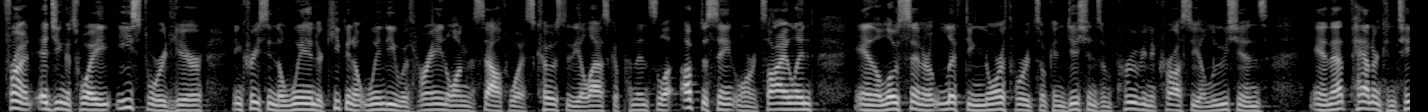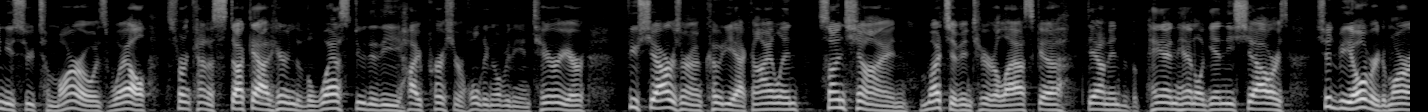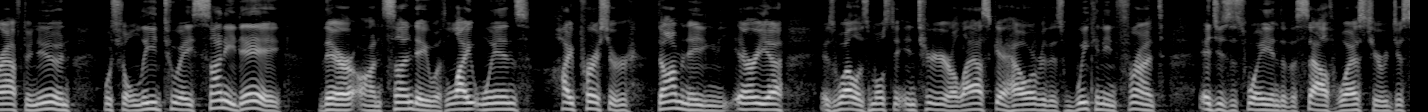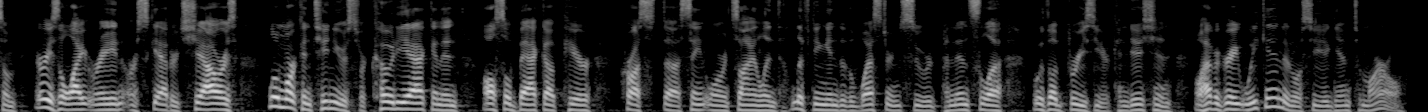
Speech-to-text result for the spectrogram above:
front edging its way eastward here, increasing the wind or keeping it windy with rain along the southwest coast of the Alaska Peninsula up to St. Lawrence Island and the low center lifting northward, so conditions improving across the Aleutians. And that pattern continues through tomorrow as well. This front kind of stuck out here into the west due to the high pressure holding over the interior. A few showers around Kodiak Island, sunshine, much of interior Alaska, down into the panhandle. Again, these showers should be over tomorrow afternoon, which will lead to a sunny day there on Sunday with light winds, high pressure dominating the area as well as most of interior Alaska. However, this weakening front edges its way into the southwest here with just some areas of light rain or scattered showers. A little more continuous for Kodiak and then also back up here across uh, St. Lawrence Island, lifting into the western Seward Peninsula with a breezier condition. Well, have a great weekend and we'll see you again tomorrow.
